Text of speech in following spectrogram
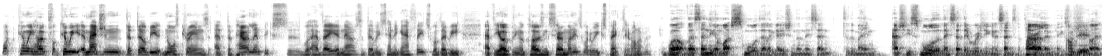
what can we hope for? Can we imagine that there'll be North Koreans at the Paralympics? Uh, have they announced that they'll be sending athletes? Will they be at the opening or closing ceremonies? What do we expect there, Oliver? Well, they're sending a much smaller delegation than they sent to the main. Actually, smaller than they said they were originally going to send to the Paralympics, Oh, which dear. is quite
